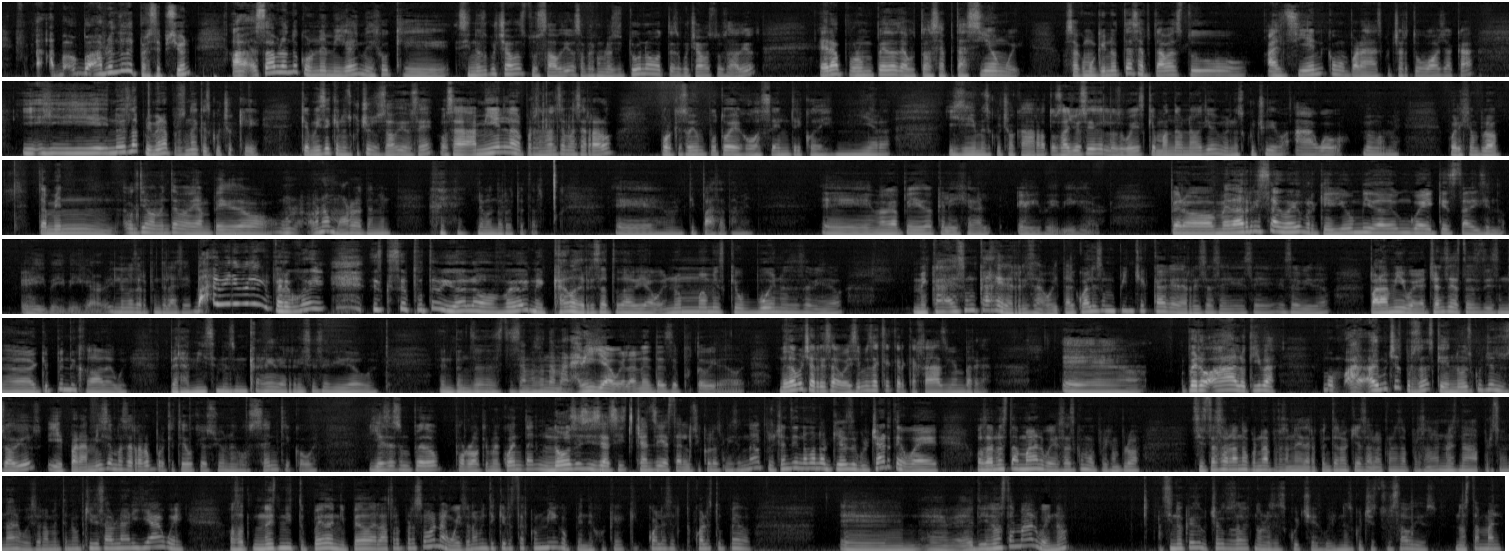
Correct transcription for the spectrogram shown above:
Hablando de percepción, ah, estaba hablando con una amiga y me dijo que si no escuchabas tus audios, o sea, por ejemplo, si tú no te escuchabas tus audios, era por un pedo de autoaceptación, güey. O sea, como que no te aceptabas tú al 100 como para escuchar tu voz acá. Y, y, no es la primera persona que escucho que, que me dice que no escucho sus audios, ¿eh? O sea, a mí en la personal se me hace raro porque soy un puto egocéntrico de mierda. Y sí me escucho a cada rato. O sea, yo soy de los güeyes que mandan un audio y me lo escucho y digo, ah, huevo, me mamé. Por ejemplo, también últimamente me habían pedido una, morra también. le mando respetos. Eh, tipaza también. Eh, me había pedido que le dijera, hey baby girl. Pero me da risa, güey, porque vi un video de un güey que está diciendo, hey baby girl. Y nomás de repente le hace, mire, Pero, güey, es que ese puto video lo veo y me cago de risa todavía, güey. No mames, qué bueno es ese video. Me caga, es un cague de risa, güey. Tal cual es un pinche cague de risa ese, ese, ese video. Para mí, güey. A chance estás diciendo, ah, qué pendejada, güey. Pero a mí se me hace un cague de risa ese video, güey. Entonces, este, se me hace una maravilla, güey, la neta, ese puto video, güey. Me da mucha risa, güey. Sí me saca carcajadas bien verga. Eh, pero, ah, lo que iba. Hay muchas personas que no escuchan sus audios y para mí se me hace raro porque te digo que yo soy un egocéntrico, güey. Y ese es un pedo por lo que me cuentan. No sé si sea así, chance y hasta los psicólogos me dicen, no, pues chance más no quieres escucharte, güey. O sea, no está mal, güey. O sea, es como, por ejemplo, si estás hablando con una persona y de repente no quieres hablar con esa persona, no es nada personal, güey. Solamente no quieres hablar y ya, güey. O sea, no es ni tu pedo ni pedo de la otra persona, güey. Solamente quieres estar conmigo, pendejo. ¿Qué, qué, cuál, es ¿Cuál es tu pedo? Eh, y no está mal, güey, ¿no? Si no quieres escuchar tus audios, no los escuches, güey. No escuches tus audios. No está mal,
